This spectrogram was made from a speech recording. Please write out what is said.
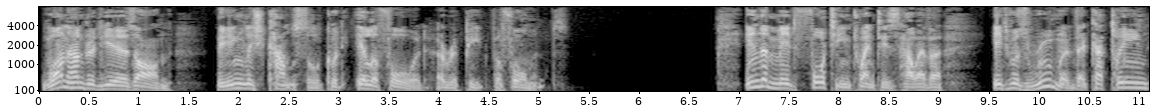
One hundred years on, the English council could ill afford a repeat performance. In the mid-1420s, however, it was rumoured that Catherine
